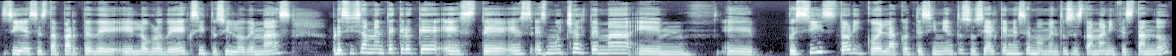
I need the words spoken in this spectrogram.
si es esta parte de logro de éxitos y lo demás. Precisamente creo que este es, es mucho el tema em, eh, pues sí, histórico, el acontecimiento social que en ese momento se está manifestando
